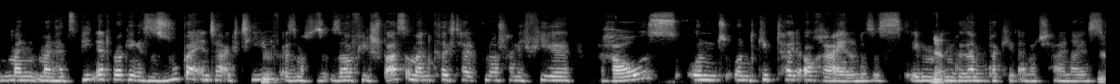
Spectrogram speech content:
man, man hat Speed Networking, ist super interaktiv, mhm. also macht sau viel Spaß und man kriegt halt unwahrscheinlich viel raus und, und gibt halt auch rein. Und das ist eben ja. im Gesamtpaket einfach total nice. Ja.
